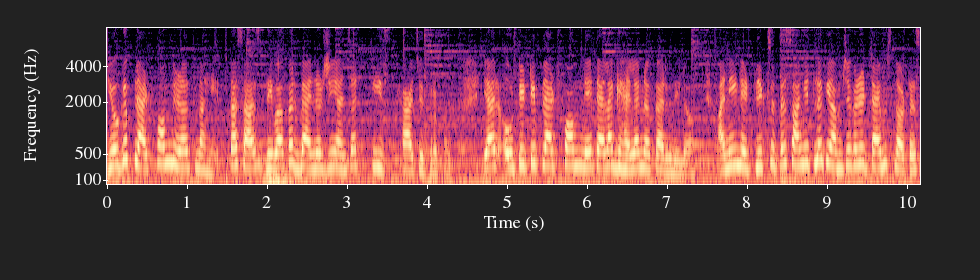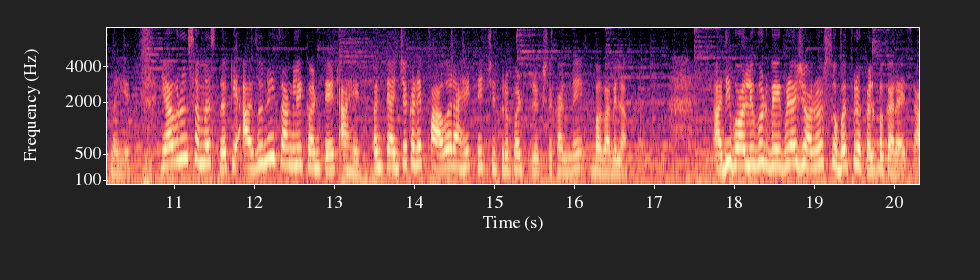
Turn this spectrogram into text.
योग्य प्लॅटफॉर्म मिळत नाही. तसाच दिवाकर बॅनर्जी यांचा तीस हा चित्रपट. या ओ टी टी प्लॅटफॉर्मने त्याला घ्यायला नकार दिलं. आणि नेटफ्लिक्सचं तर सांगितलं की आमच्याकडे टाईम स्लॉटच नाही आहेत यावरून समजतं की अजूनही चांगले कंटेंट आहेत पण त्यांच्याकडे पॉवर आहे ते चित्रपट प्रेक्षकांनी बघावे लागतात. आधी बॉलिवूड वेगवेगळ्या जॉनर्ससोबत प्रकल्प करायचा.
